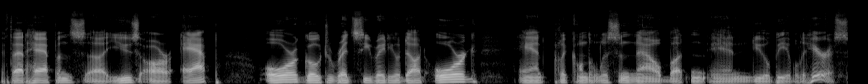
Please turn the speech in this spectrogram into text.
If that happens, uh, use our app or go to redsearadio.org and click on the Listen Now button, and you'll be able to hear us.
